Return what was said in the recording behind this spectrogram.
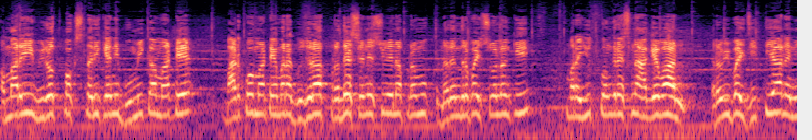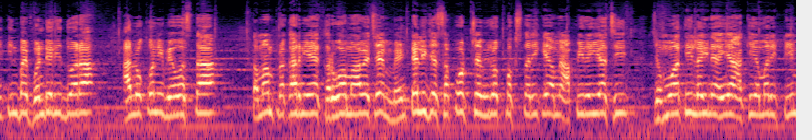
અમારી વિરોધ પક્ષ તરીકેની ભૂમિકા માટે, બાળકો માટે અમારા ગુજરાત પ્રદેશ એનએસયુના પ્રમુખ નરેન્દ્રભાઈ સોલંકી, અમારા યુથ કોંગ્રેસના આગેવાન રવિભાઈ જીતિયા અને નીતિનભાઈ ભંડેરી દ્વારા આ લોકોની વ્યવસ્થા તમામ પ્રકારની અહીંયા કરવામાં આવે છે. મેન્ટલી જે સપોર્ટ છે વિરોધ પક્ષ તરીકે અમે આપી રહ્યા છીએ. જમવાથી લઈને અહીંયા આખી અમારી ટીમ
